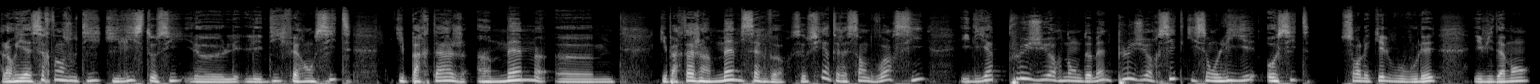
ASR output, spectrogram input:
Alors il y a certains outils qui listent aussi euh, les, différents sites qui partagent un même qui partagent un même serveur. C'est aussi intéressant de voir si il y a plusieurs noms de domaine, plusieurs sites qui sont liés au site sur lesquels vous voulez évidemment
